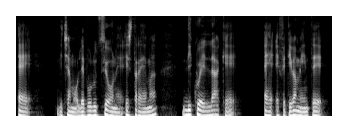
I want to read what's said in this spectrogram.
è, diciamo, l'evoluzione estrema di quella che è effettivamente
